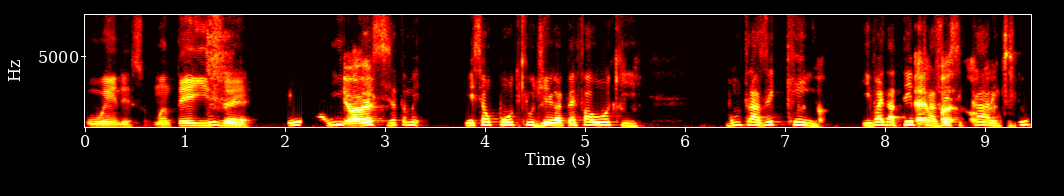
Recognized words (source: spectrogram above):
o Enderson? Manter isso é. aí? aí esse, exatamente, esse é o ponto que o Diego até falou aqui. Vamos trazer quem? E vai dar tempo é, trazer esse cara, entendeu?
